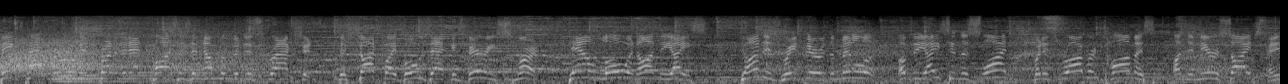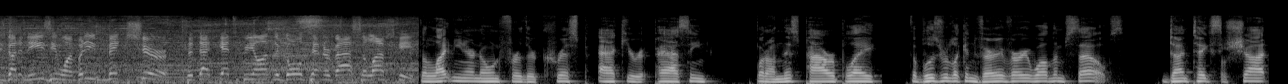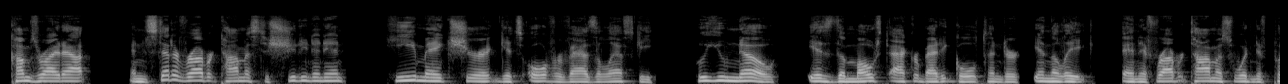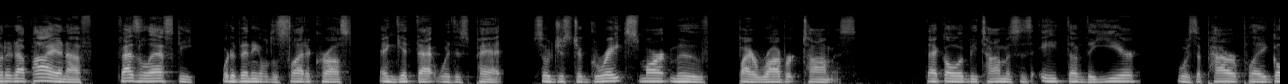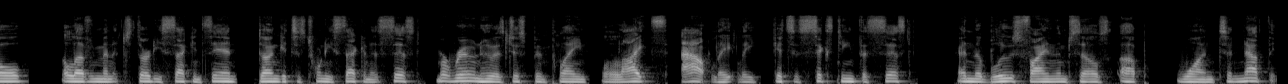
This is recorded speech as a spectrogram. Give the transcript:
Big Pat Maroon in front of the net causes enough of a distraction. The shot by Bozak is very smart. Down low and on the ice. Dunn is right there in the middle of the ice in the slot, but it's Robert Thomas on the near side, and he's got an easy one, but he makes sure that that gets beyond the goaltender Vasilevskiy. The Lightning are known for their crisp, accurate passing, but on this power play, the Blues were looking very, very well themselves. Dunn takes a shot, comes right out, and instead of Robert Thomas to shooting it in, he makes sure it gets over Vasilevskiy, who you know is the most acrobatic goaltender in the league. And if Robert Thomas wouldn't have put it up high enough, Vasilevskiy would have been able to slide across and get that with his pad. So just a great smart move by Robert Thomas. That goal would be Thomas's eighth of the year. It was a power play goal, 11 minutes 30 seconds in. Dunn gets his 22nd assist. Maroon, who has just been playing lights out lately, gets his 16th assist, and the Blues find themselves up one to nothing.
